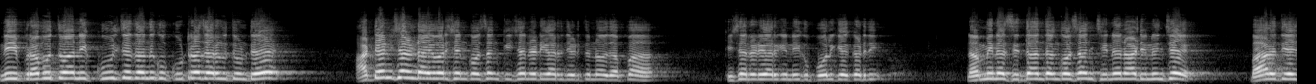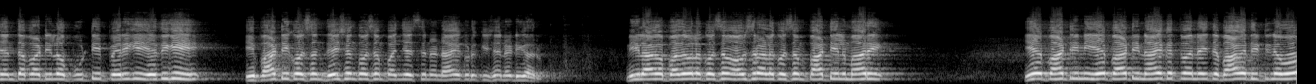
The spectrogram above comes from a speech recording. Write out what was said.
నీ ప్రభుత్వాన్ని కూల్చేందుకు కుట్ర జరుగుతుంటే అటెన్షన్ డైవర్షన్ కోసం కిషన్ రెడ్డి గారిని తిడుతున్నావు తప్ప కిషన్ రెడ్డి గారికి నీకు పోలిక ఎక్కడిది? నమ్మిన సిద్ధాంతం కోసం చిన్ననాటి నుంచే భారతీయ జనతా పార్టీలో పుట్టి పెరిగి ఎదిగి ఈ పార్టీ కోసం దేశం కోసం పనిచేస్తున్న నాయకుడు కిషన్ రెడ్డి గారు. నీలాగా పదవుల కోసం అవసరాల కోసం పార్టీలు మారి ఏ పార్టీని ఏ పార్టీ నాయకత్వాన్ని అయితే బాగా తిట్టినవో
